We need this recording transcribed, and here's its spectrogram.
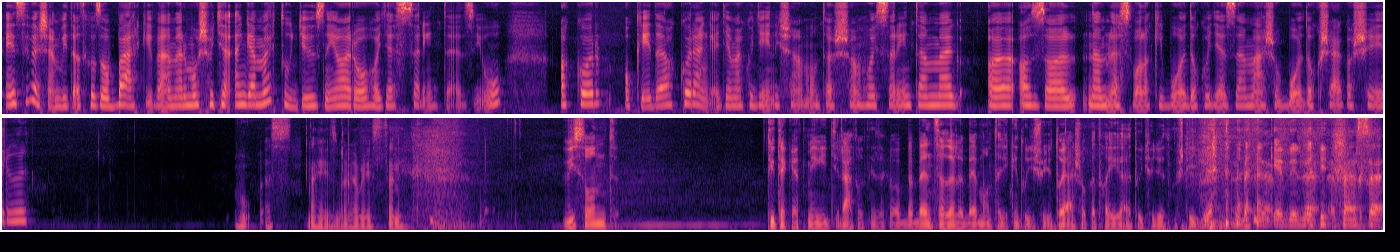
én szívesen vitatkozom bárkivel, mert most, hogyha engem meg tud győzni arról, hogy ez szerint ez jó, akkor oké, de akkor engedje meg, hogy én is elmondhassam, hogy szerintem meg azzal nem lesz valaki boldog, hogy ezzel mások boldogsága sérül. Hú, ez nehéz megemészteni. Viszont titeket még így rátok nézek, a Bence az előbb elmondta egyébként úgyis, hogy tojásokat haigált, úgyhogy őt most így kérdésben. Persze,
